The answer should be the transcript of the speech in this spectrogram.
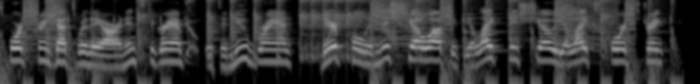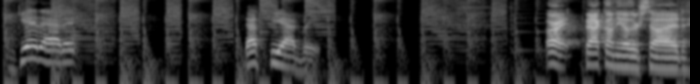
Sports Drink, that's where they are on Instagram. It's a new brand. They're pulling this show up. If you like this show, you like Sports Drink, get at it. That's the ad read. All right, back on the other side.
